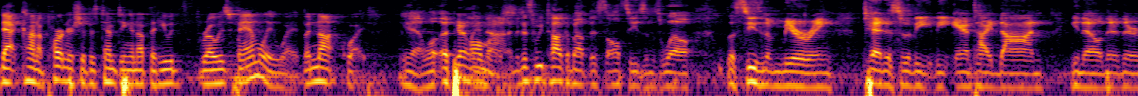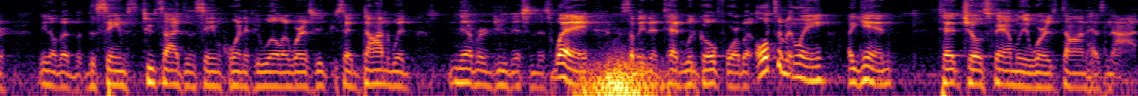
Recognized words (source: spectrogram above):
that kind of partnership is tempting enough that he would throw his family away, but not quite. Yeah, well, apparently not. I mean, this, we talk about this all season as well. The season of mirroring. Ted is sort of the, the anti-Don. You know, they're they're you know the, the the same two sides of the same coin, if you will. And whereas you said Don would never do this in this way, something that Ted would go for. But ultimately, again, Ted chose family, whereas Don has not.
